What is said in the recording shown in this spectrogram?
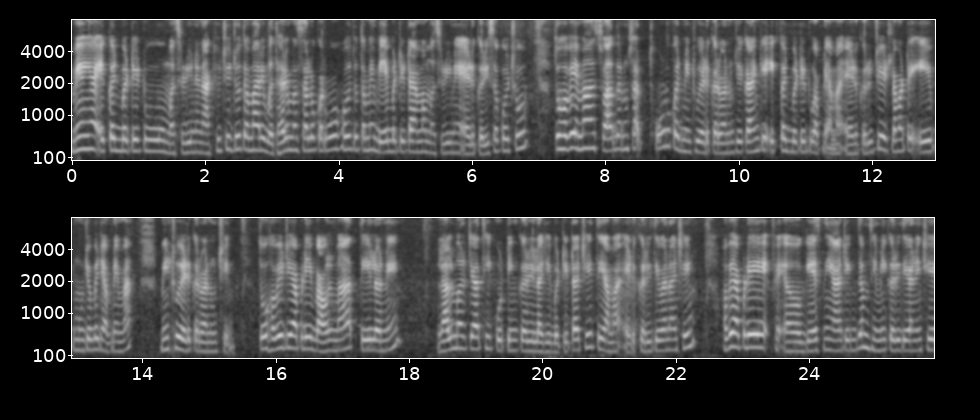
મેં અહીંયા એક જ બટેટું મસળીને નાખ્યું છે. જો તમારે વધારે મસાલો કરવો હોય તો તમે બે બટેટા એમાં મસળીને એડ કરી શકો છો. તો હવે એમાં સ્વાદ અનુસાર થોડુંક જ મીઠું એડ કરવાનું છે. કારણ કે એક જ બટેટું આપણે આમાં એડ કર્યું છે. એટલા માટે એ મુજબ જ આપણે એમાં મીઠું એડ કરવાનું છે. તો હવે જે આપણે બાઉલમાં તેલ અને લાલ મરચાંથી કોટિંગ કરેલા જે બટેટા છે તે આમાં એડ કરી દેવાના છે. હવે આપણે ગેસની આંચ એકદમ ધીમી કરી દેવાની છે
